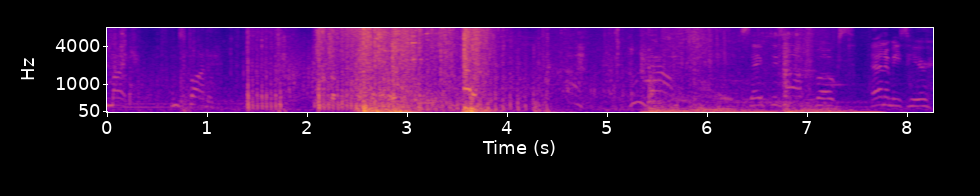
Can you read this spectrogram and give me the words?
Mike. I'm spotted. I'm down. Safety's off, folks. Enemies here.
